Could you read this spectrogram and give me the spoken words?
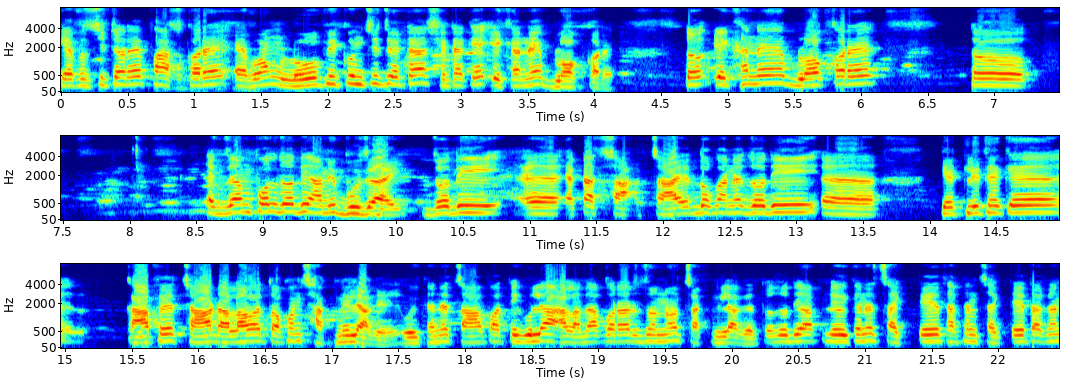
ক্যাপাসিটারে পাস করে এবং লো ফ্রিকুয়েন্সি যেটা, সেটাকে এখানে ব্লক করে। তো এখানে ব্লক করে, তো এক্সাম্পল যদি আমি বুঝাই, যদি একটা চায়ের দোকানে যদি কেটলি থেকে কাপে চা ডালা হয়, তখন ছাকনি লাগে। ওইখানে চা পাতিগুলো আলাদা করার জন্য চাকনি লাগে। তো যদি আপনি ওইখানে চাকতে থাকেন চাকতে থাকেন,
